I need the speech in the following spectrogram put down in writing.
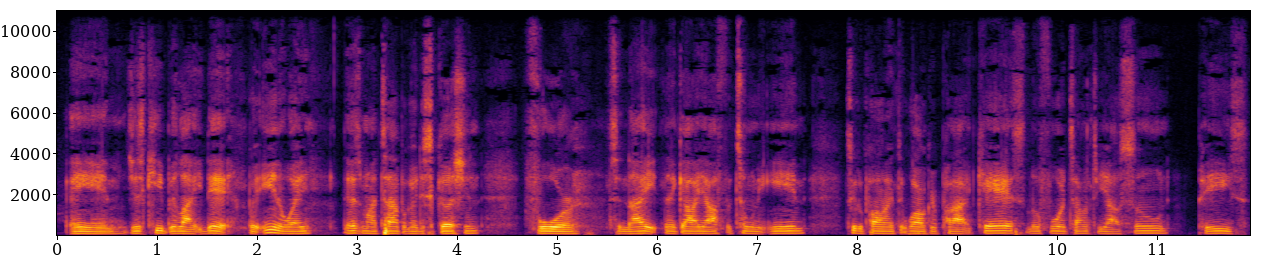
and just keep it like that. But anyway, that's my topic of discussion for tonight. Thank all y'all for tuning in to the Paul Anthony Walker podcast. Look forward to talking to y'all soon. Peace.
